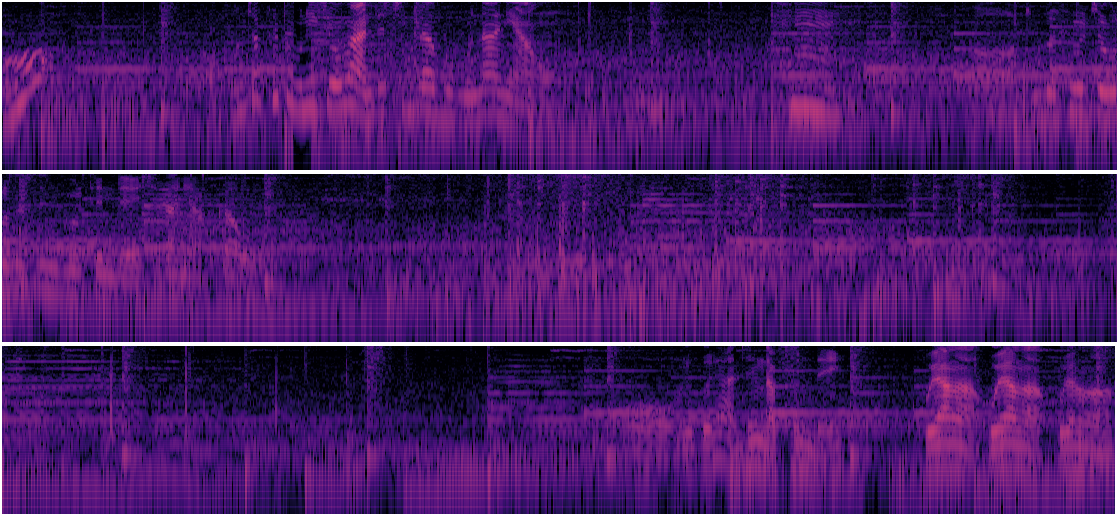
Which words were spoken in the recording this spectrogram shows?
어? 혼자 패도 운이 좋으면 앉으신다 보구나 냐옹 ふん 어, 좀 더 효율적으로 썼으면 좋을 텐데 시간이 아까워. 그래? 안색 나쁜데. 고양아, 고양아, 고양아.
